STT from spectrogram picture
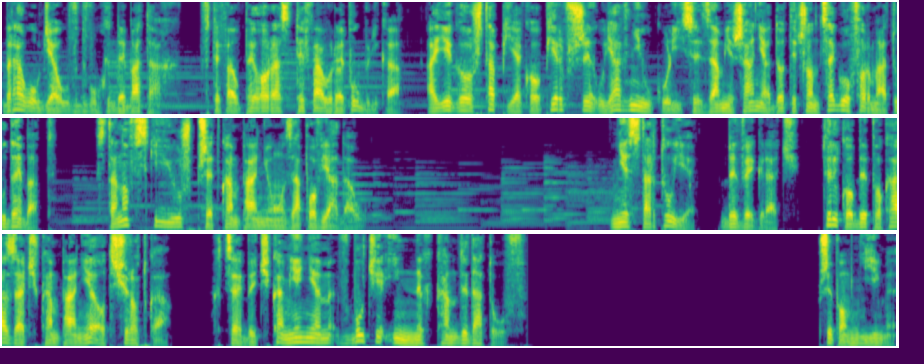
Brał udział w dwóch debatach, w TVP oraz TV Republika, a jego sztab jako pierwszy ujawnił kulisy zamieszania dotyczącego formatu debat. Stanowski już przed kampanią zapowiadał. Nie startuje, by wygrać, tylko by pokazać kampanię od środka. Chcę być kamieniem w bucie innych kandydatów. Przypomnijmy,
